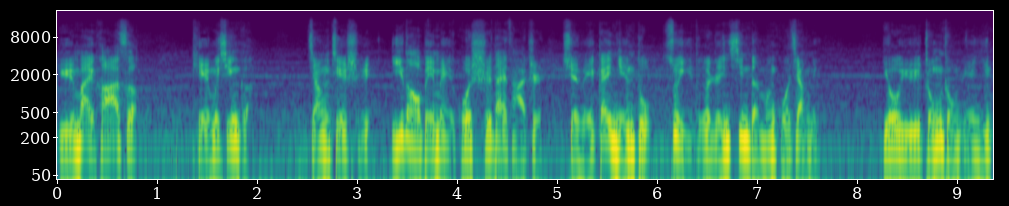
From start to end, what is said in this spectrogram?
与麦克阿瑟、铁木辛格、蒋介石一道被美国《时代》杂志选为该年度最得人心的盟国将领。由于种种原因，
